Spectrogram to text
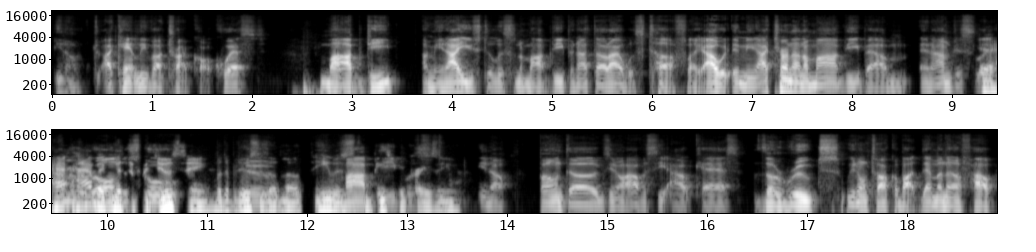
you know, I can't leave out Tribe Called Quest, Mobb Deep. I mean, I used to listen to Mobb Deep, and I thought I was tough. Like I would, I mean, I turn on a Mobb Deep album, and I'm just like, yeah, I remember Havoc with the school, producing, with the producers of the, he was Mobb Deep was, crazy. You know, Bone Thugs, you know, obviously Outkast, The Roots. We don't talk about them enough. How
